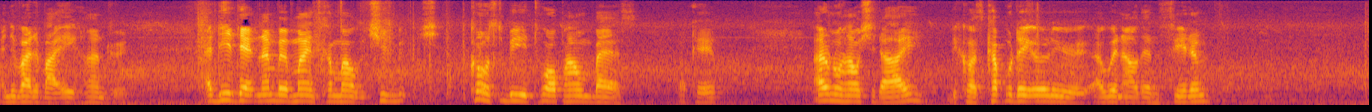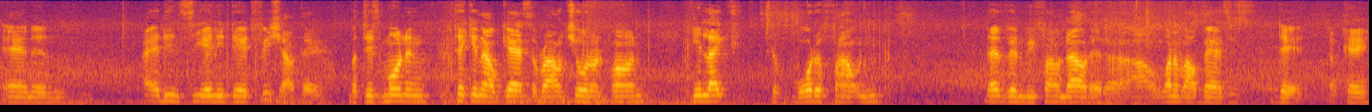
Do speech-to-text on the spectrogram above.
and divide it by 800. I did that number, of mine's come out. She's she, close to be 12 pound bass. Okay. I don't know how she died because a couple days earlier I went out and feed him, and then I didn't see any dead fish out there. But this morning, taking our gas around Children Pond, he liked the water fountain. That's when we found out that uh, our, one of our bass is dead. Okay.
